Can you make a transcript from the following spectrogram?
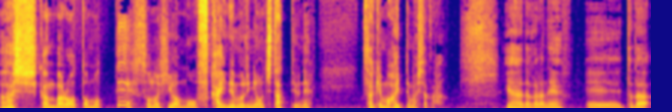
よし、頑張ろうと思って、その日はもう深い眠りに落ちたっていうね。酒も入ってましたから。いやーだからね、えー、ただ、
